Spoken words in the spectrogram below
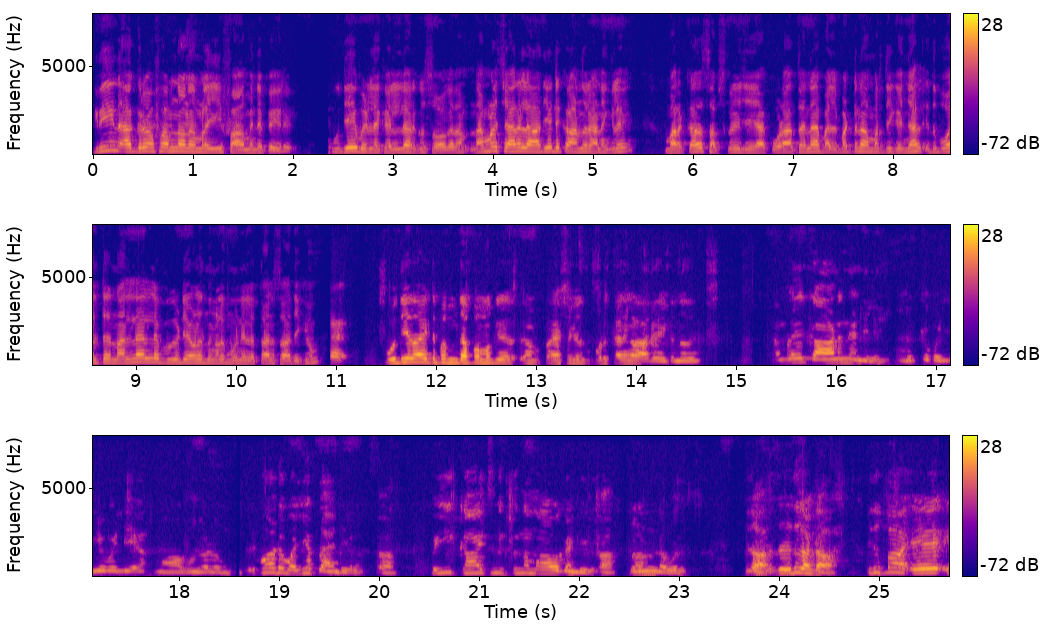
ഗ്രീൻ അഗ്രോ ഫാം എന്നാണ് നമ്മളെ ഈ ഫാമിന്റെ പേര്. പുതിയ വീട്ടിലേക്ക് എല്ലാവർക്കും സ്വാഗതം. നമ്മുടെ ചാനൽ ആദ്യമായിട്ട് കാണുന്നവരാണെങ്കിൽ മറക്കാതെ സബ്സ്ക്രൈബ് ചെയ്യുക. കൂടാതെ തന്നെ ബെൽബട്ടൺ അമർത്തി കഴിഞ്ഞാൽ ഇതുപോലത്തെ നല്ല നല്ല വീഡിയോകൾ നിങ്ങൾ മുന്നിലെത്താൻ സാധിക്കും. പുതിയതായിട്ട് ഇപ്പം എന്താ നമുക്ക് പ്രേക്ഷകർക്ക് കൊടുക്കാൻ നിങ്ങൾ ആഗ്രഹിക്കുന്നത്? നമ്മൾ കാണുന്നുണ്ടല്ലേ? ഇതൊക്കെ വലിയ വലിയ മാവുകളും ഒരുപാട് വലിയ പ്ലാന്റുകളും. അപ്പൊ ഈ കാഴ്ച നിൽക്കുന്ന മാവ് കണ്ടില്ലേ. ഇതാ ഇത് കണ്ടോ? ഇതിപ്പോ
